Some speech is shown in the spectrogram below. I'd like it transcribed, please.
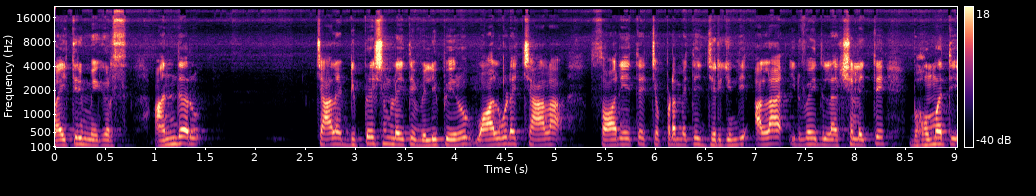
మైత్రి మేకర్స్ అందరూ చాలా డిప్రెషన్లో అయితే వెళ్ళిపోయారు. వాళ్ళు కూడా చాలా సారీ అయితే చెప్పడం అయితే జరిగింది. అలా ఇరవై ఐదు లక్షలు అయితే బహుమతి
